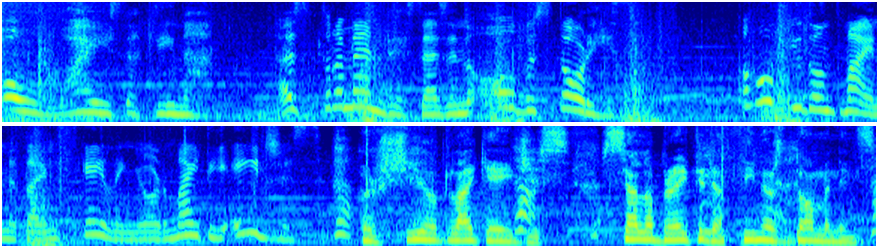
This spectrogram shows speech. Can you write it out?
Oh, wise Athena. As tremendous as in all the stories. I hope you don't mind that I'm scaling your mighty aegis. Her shield-like aegis celebrated Athena's dominance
